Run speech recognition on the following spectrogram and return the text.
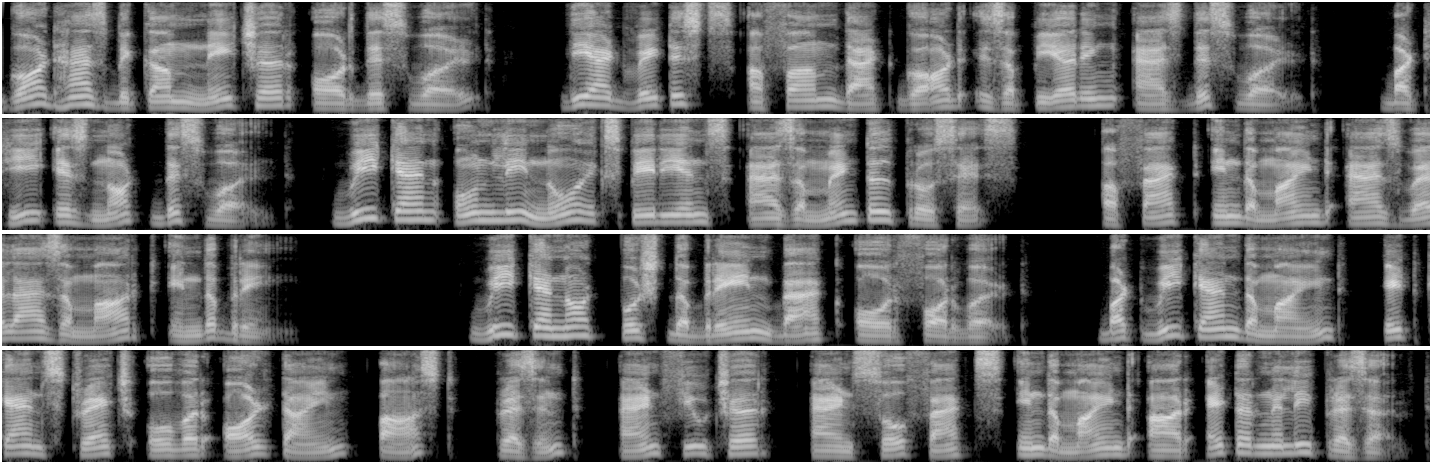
God has become nature or this world. The Advaitists affirm that God is appearing as this world, but he is not this world. We can only know experience as a mental process, a fact in the mind as well as a mark in the brain. We cannot push the brain back or forward, but we can the mind, it can stretch over all time, past, present, and future, and so facts in the mind are eternally preserved.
